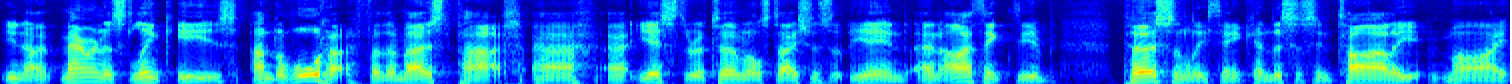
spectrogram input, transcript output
you know, Marinus Link is underwater for the most part. Uh, uh, yes, there are terminal stations at the end, and I think the personally think, and this is entirely my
